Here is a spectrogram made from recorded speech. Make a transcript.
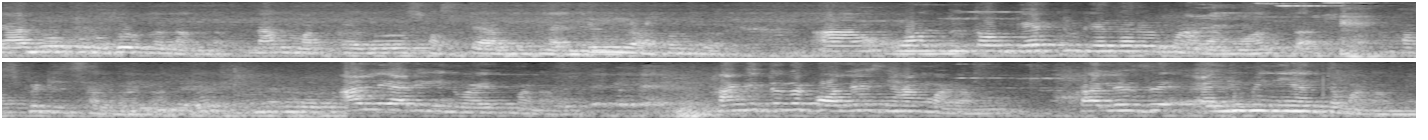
ಯಾರು ಹುಡುಗರ್ದು ನಂದು ನನ್ನ ಮಕ್ಕಳು ಸ್ವಸ್ಥ ಆದ ಪ್ಲ್ಯಾನಿಂಗ್ ಒಂದು ತಾವು ಗೆಟ್ ಟುಗೆದರ್ ಮಾಡವು ಅಂತ ಹಾಸ್ಪಿಟಲ್ ಸಲುವಾಗಿ. ಅಲ್ಲಿ ಯಾರಿಗೆ ಇನ್ವೈಟ್ ಮಾಡವು ಹಾಗಿತ್ತಂದ್ರೆ ಕಾಲೇಜ್ ಹ್ಯಾಂಗೆ ಮಾಡವು ಕಾಲೇಜ್ ಅಲ್ಯೂಮಿನಿ ಅಂತ ಮಾಡವು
